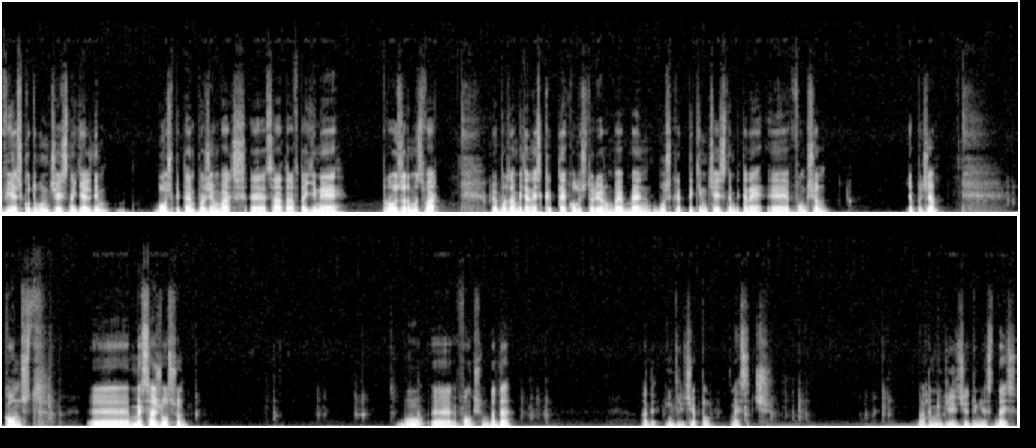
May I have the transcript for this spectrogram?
VS kodumun içerisine geldim boş bir tane projem var. Ee, sağ tarafta yine browser'ımız var. Ve buradan bir tane script tag oluşturuyorum. Ve ben bu script tag'in içerisinde bir tane e, fonksiyon yapacağım. Const e, mesaj olsun. Bu e, fonksiyonun adı hadi İngilizce yapalım. Message. Madem İngilizce dünyasındayız.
